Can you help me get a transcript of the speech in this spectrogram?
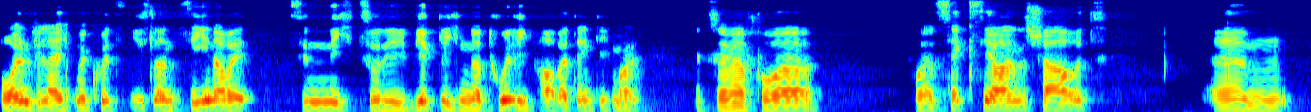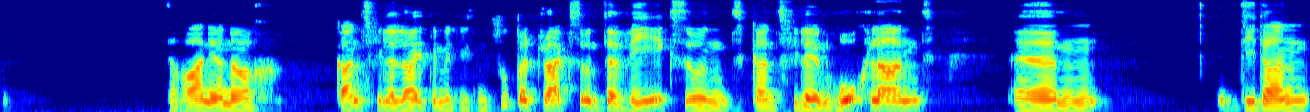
wollen vielleicht mal kurz Island sehen, aber sind nicht so die wirklichen Naturliebhaber, denke ich mal. Jetzt, wenn man vor, vor sechs Jahren schaut, ähm, da waren ja noch ganz viele Leute mit diesen Supertrucks unterwegs und ganz viele im Hochland, ähm, die dann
